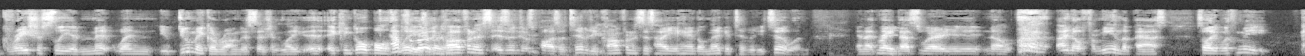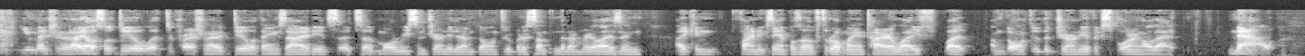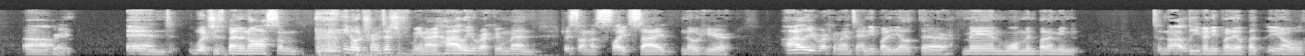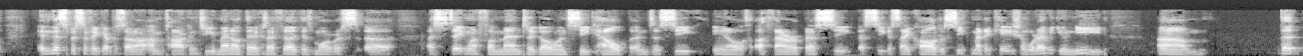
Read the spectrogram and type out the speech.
graciously admit when you do make a wrong decision. Like it, it can go both ways. Like, confidence isn't just positivity. Confidence is how you handle negativity too. And and I think Right. that's where you know I know for me in the past. So like with me, you mentioned it. I also deal with depression. I deal with anxiety. It's it's a more recent journey that I'm going through, but it's something that I'm realizing I can find examples of throughout my entire life. But I'm going through the journey of exploring all that now. Um, Right. And which has been an awesome, you know, transition for me. And I highly recommend, just on a slight side note here, highly recommend to anybody out there, man, woman, but I mean, to not leave anybody out, but you know, in this specific episode, I'm talking to you men out there because I feel like there's more of a, uh, a stigma for men to go and seek help and to seek, you know, a therapist, seek a seek a psychologist, seek medication, whatever you need. Um, that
